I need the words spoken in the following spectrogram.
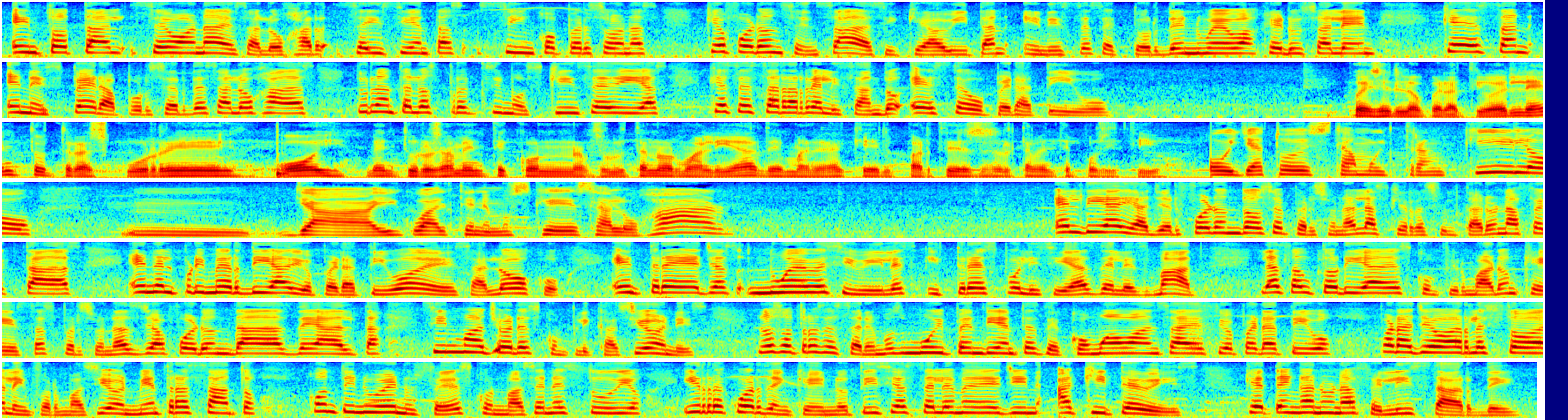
En total se van a desalojar 605 personas que fueron censadas y que habitan en este sector de Nueva Jerusalén, que están en espera por ser desalojadas durante los próximos 15 días que se estará realizando este operativo. Pues el operativo es lento, transcurre hoy venturosamente con absoluta normalidad, de manera que el parte es altamente positivo. Hoy ya todo está muy tranquilo, mm, ya igual tenemos que desalojar, el día de ayer fueron 12 personas las que resultaron afectadas en el primer día de operativo de desalojo, entre ellas nueve civiles y tres policías del ESMAD. Las autoridades confirmaron que estas personas ya fueron dadas de alta sin mayores complicaciones. Nosotros estaremos muy pendientes de cómo avanza este operativo para llevarles toda la información. Mientras tanto, continúen ustedes con más en estudio y recuerden que en Noticias Telemedellín aquí te ves. Que tengan una feliz tarde.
